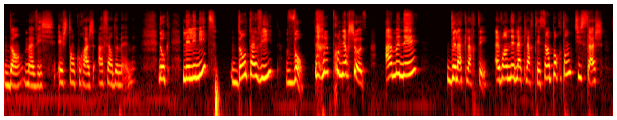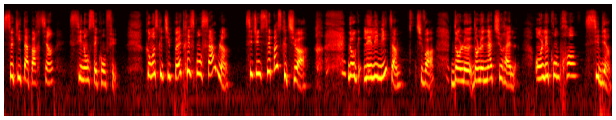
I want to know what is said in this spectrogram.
dans ma vie. Et je t'encourage à faire de même. Donc, les limites dans ta vie vont, première chose, amener de la clarté. Elles vont amener de la clarté. C'est important que tu saches ce qui t'appartient, sinon c'est confus. Comment est-ce que tu peux être responsable si tu ne sais pas ce que tu as? Donc, les limites, tu vois, dans le, dans le naturel, on les comprend si bien,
